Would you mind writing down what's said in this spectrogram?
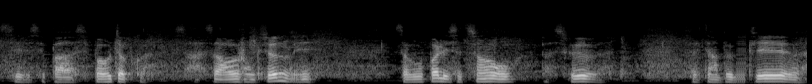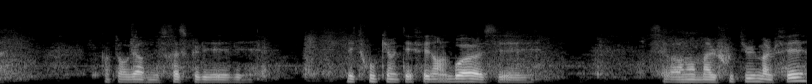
c'est pas au top quoi. Ça, ça refonctionne mais ça vaut pas les 700 euros parce que ça a été un peu bouclé quand on regarde ne serait-ce que les, trous qui ont été faits dans le bois, c'est vraiment mal foutu, mal fait.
